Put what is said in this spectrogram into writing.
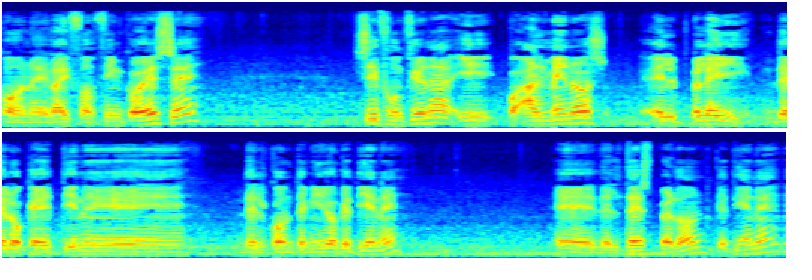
Con el iPhone 5S, sí funciona y al menos el play de lo que tiene, del contenido que tiene, eh, del test, perdón, que tiene,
